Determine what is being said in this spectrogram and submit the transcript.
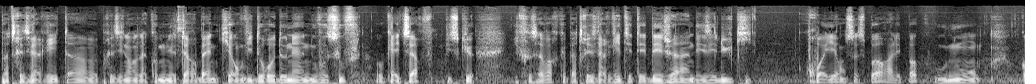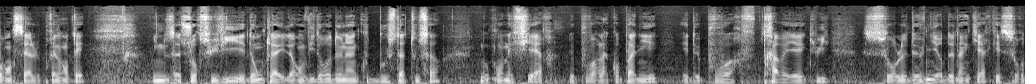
Patrice Vergrit, hein, président de la communauté urbaine, qui a envie de redonner un nouveau souffle au kitesurf, puisque il faut savoir que Patrice Vergrit était déjà un des élus qui croyait en ce sport à l'époque où nous on commençait à le présenter. Il nous a toujours suivis et donc là il a envie de redonner un coup de boost à tout ça. Donc on est fiers de pouvoir l'accompagner et de pouvoir travailler avec lui sur le devenir de Dunkerque et sur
